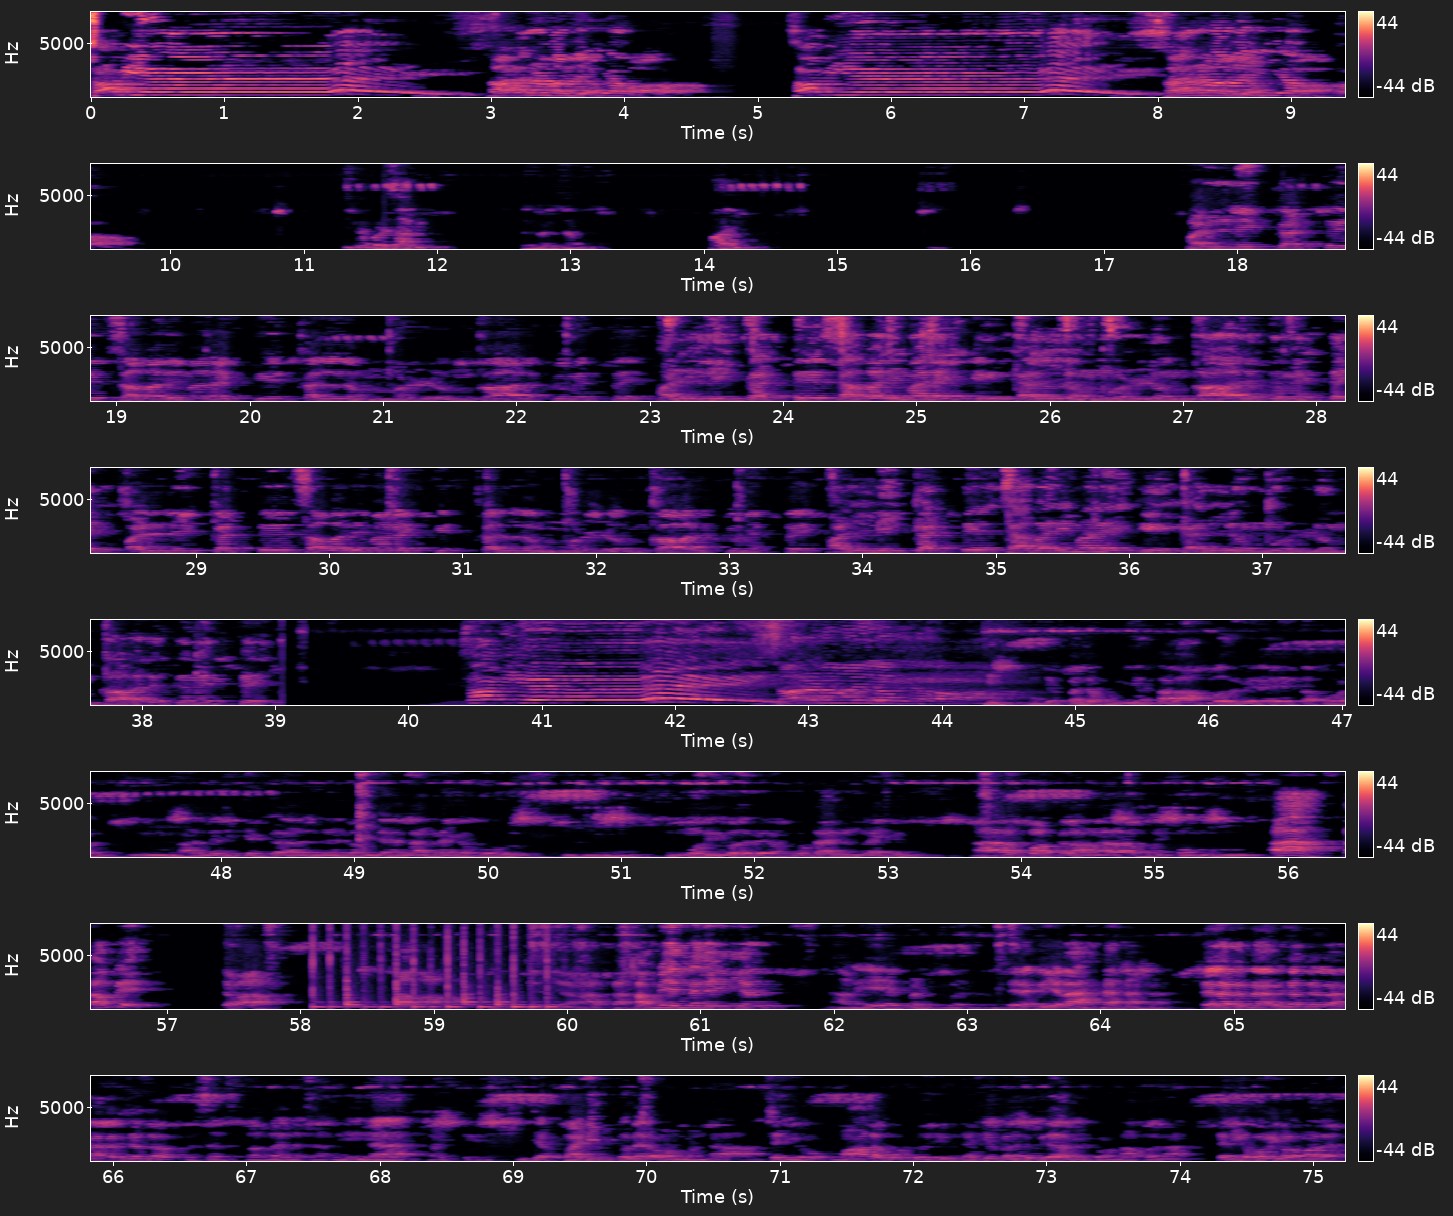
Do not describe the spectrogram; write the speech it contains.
சாமியே. சாமியே! எப்படி சாமி? பாருங்க. பள்ளிக்கட்டு சபரிமலைக்கு கல்லும் முள்ளும் காலுக்கு மெத்தை. பள்ளிக்கட்டு சபரிமலைக்கு கல்லும் முள்ளும் காலுக்கு மெத்தை. பள்ளிக்கட்டு சபரிமலைக்கு கல்லும் முள்ளும் காலுக்கு மெத்தை. பள்ளிக்கட்டு சபரிமலைக்கு கல்லும் முள்ளும் காலுக்கு மெத்தை. சாமியே! எப்ப இந்த புண்ணியத்தால ஐம்பது பேரை ஏத்த போறேன். ம், அதுல டிக்கெட் இந்த கமிஷன் எல்லாம் கிடைக்க போகுது. ம், இன்னொரு இருபது பேரை போட்டா இன்னும் கிடைக்கும் ஆ பார்க்கலாம் ஆறா பிடிக்கும் ஆஹ் தம்பி இங்க வாடா. தம்பி என்ன செய்திகள் எனக்கு எல்லாம் நல்ல ரிசல்ட்டோ ரிசல்ட் பரவாயில்ல சாமி. ஆ. படிக்கிறேன் இங்க படிப்பு தரணும்டா சரியோ மாலை போட்டு ஐயப்பனுக்கு விரதம் இருக்கணும் நாற்பது நாள். சரி நீங்க போறீங்களா மாலை?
